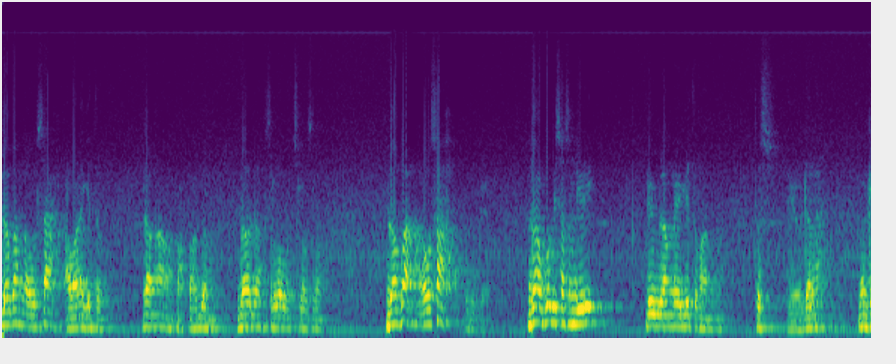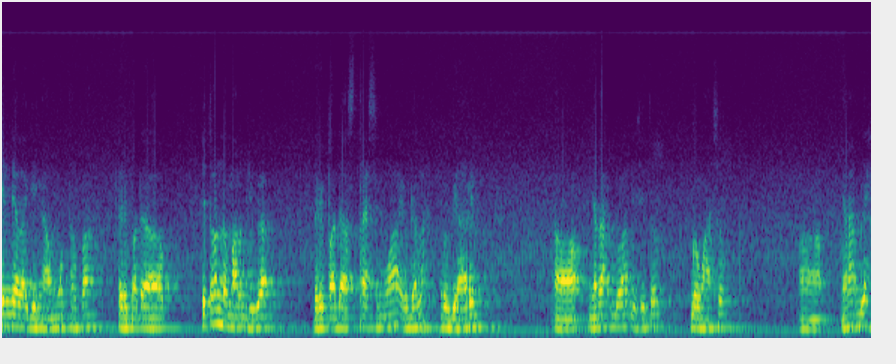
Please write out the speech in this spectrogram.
Udah bang nggak usah. Awalnya gitu. Nggak nggak nggak apa-apa udah udah udah slow slow slow. Udah bang nggak usah. Udah gue bisa sendiri. Dia bilang kayak gitu kan. Terus ya udahlah mungkin dia lagi ngamut apa daripada itu kan udah malam juga. Daripada stres semua ya udahlah gue biarin. Eh, nyerah gue di situ gue masuk Eh, nyerah bleh.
